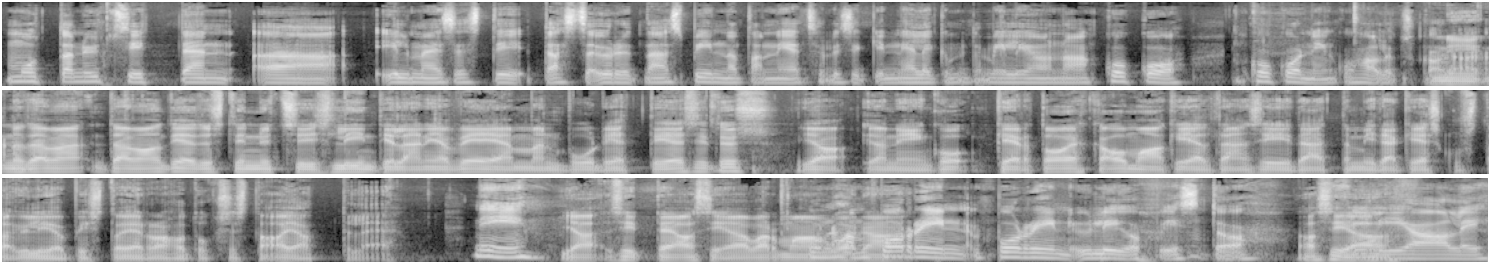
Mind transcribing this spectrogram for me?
Mutta nyt sitten äh, ilmeisesti tässä yritetään spinnata niin, että se olisikin 40 miljoonaa koko, koko niin kuin hallituskauden niin, no tämä, tämä on tietysti nyt siis Lintilän ja VMn budjettiesitys ja, ja niin kuin kertoo ehkä omaa kieltään siitä, että mitä keskusta yliopistojen rahoituksesta ajattelee. Niin. Ja sitten asiaa varmaan Kunhan voidaan... Porin, Porin yliopisto, asiaa, filiaali.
